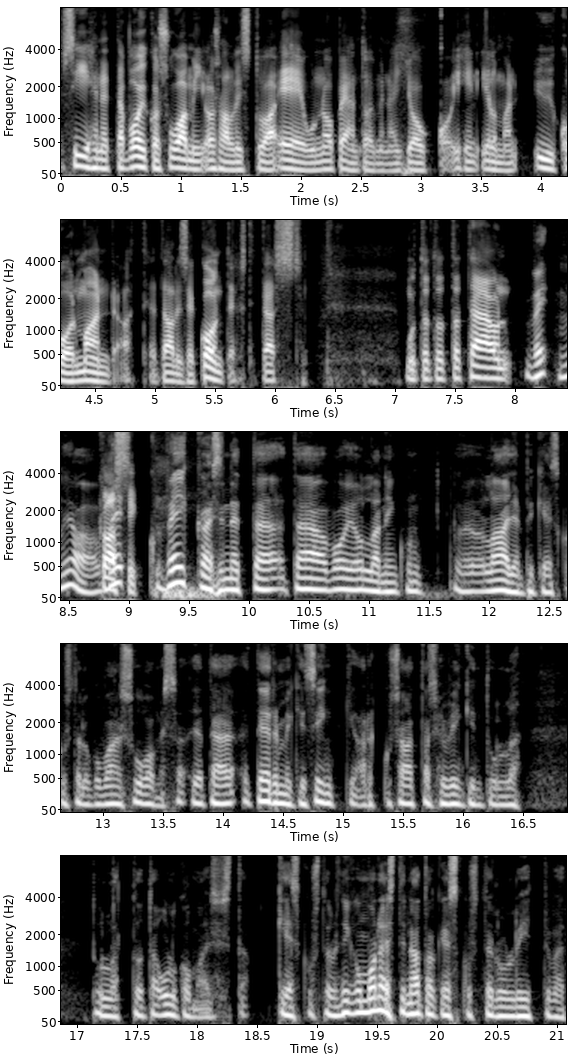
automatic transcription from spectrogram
siihen, että voiko Suomi osallistua EUn nopean toiminnan joukkoihin ilman YK mandaattia. Tämä oli se konteksti tässä. Mutta tota, tämä on Ve, joo, klassikko. Ve, veikkaisin, että tämä voi olla niin kuin laajempi keskustelu kuin vain Suomessa. Ja tämä termikin sinkkiarkku saattaisi hyvinkin tulla, tulla tuota ulkomaisesta keskustelusta. Niin kuin monesti NATO-keskusteluun liittyvät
